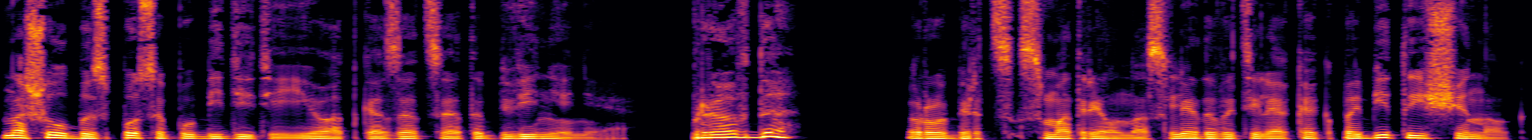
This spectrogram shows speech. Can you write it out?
нашел бы способ убедить ее отказаться от обвинения. «Правда?» Робертс смотрел на следователя, как побитый щенок.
